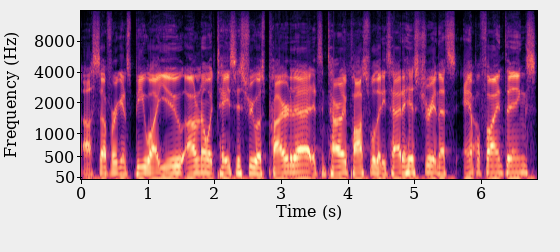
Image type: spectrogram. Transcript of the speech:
uh, suffer against BYU. I don't know what Taye's history was prior to that. It's entirely possible that he's had a history and that's amplifying yeah. things.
